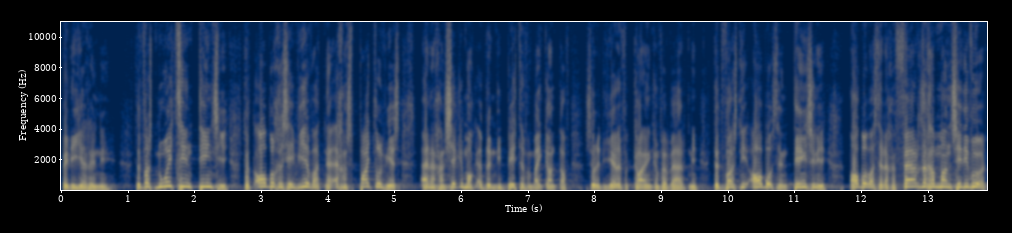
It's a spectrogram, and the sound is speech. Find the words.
by die Here nie." Dit was nooit sy intensie dat Abel gesê, "Weet wat, nê, ek gaan spiteful wees en ek gaan seker maak ek bring die beste van my kant af sodat die Here vir Kain kan verwerk nie." Dit was nie Abel se intensie nie. Abel was 'n regverdige man, sê die woord.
